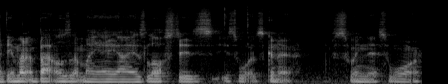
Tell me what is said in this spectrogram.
Yeah, the amount of battles that my AI has lost is is what's gonna swing this war.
